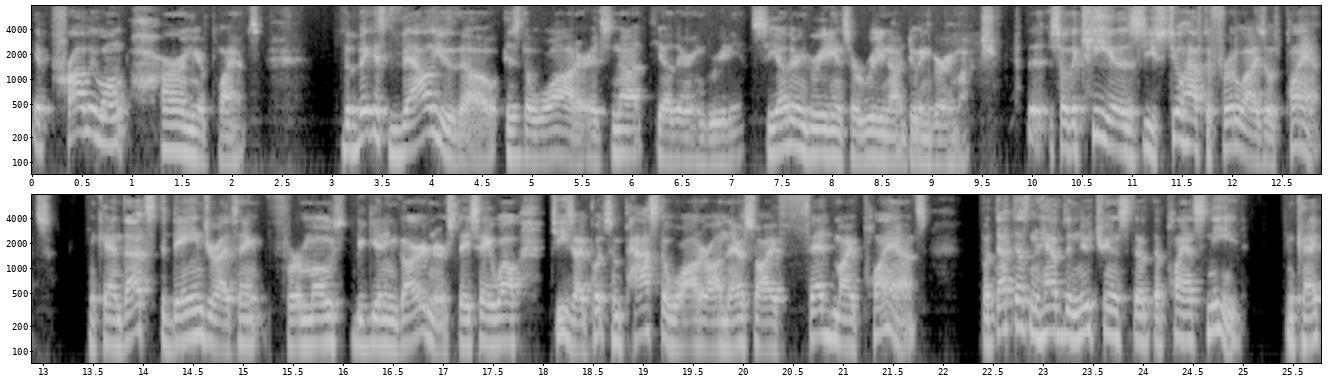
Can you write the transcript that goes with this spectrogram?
it probably won't harm your plants. The biggest value, though, is the water. It's not the other ingredients. The other ingredients are really not doing very much. Uh, so the key is you still have to fertilize those plants. Okay, and that's the danger, I think, for most beginning gardeners. They say, well, geez, I put some pasta water on there, so I fed my plants, but that doesn't have the nutrients that the plants need. Okay,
